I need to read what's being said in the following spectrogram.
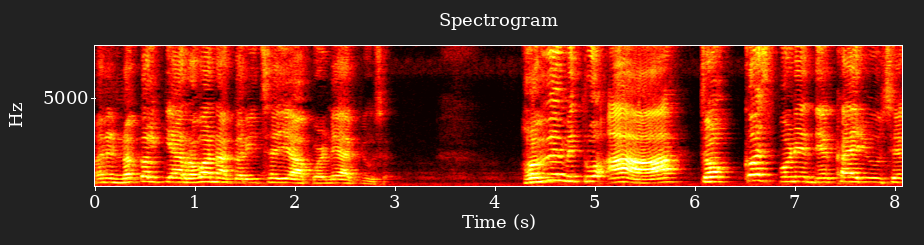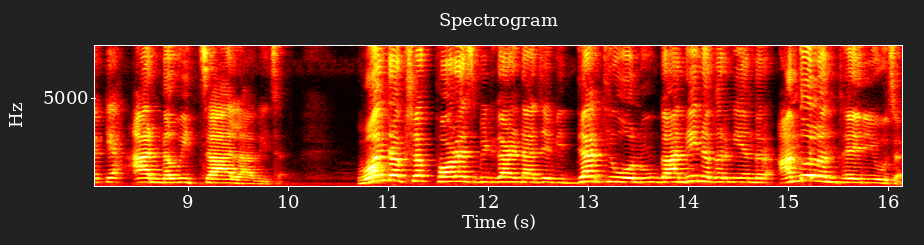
અને નકલ ક્યાં રવાના કરી છે એ આપણને આપ્યું છે. હવે મિત્રો આ ચોક્કસપણે દેખાઈ રહ્યું છે કે આ નવી ચાલ આવી છે. વન રક્ષક ફોરેસ્ટ બીટગાર્ડના જે વિદ્યાર્થીઓનું ગાંધીનગરની અંદર આંદોલન થઈ રહ્યું છે.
